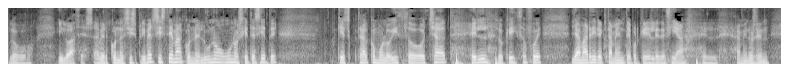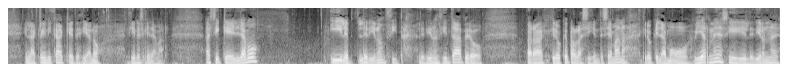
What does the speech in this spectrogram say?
lo, y lo haces. A ver, con el primer sistema, con el 1177, que es tal como lo hizo Chad, él lo que hizo fue llamar directamente, porque le decía, el, al menos en, la clínica, que decía, no, tienes que llamar. Así que él llamó y le, le, dieron cita, le dieron cita, pero para, creo que para la siguiente semana. Creo que llamó viernes y le dieron el,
